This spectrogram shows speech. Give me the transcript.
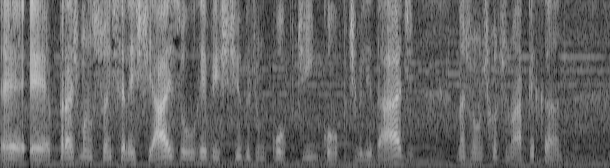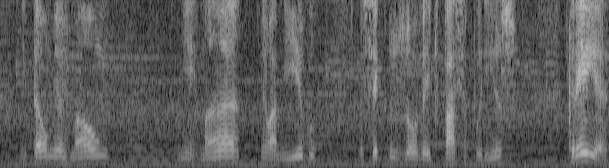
é, é, para as mansões celestiais ou revestido de um corpo de incorruptibilidade, nós vamos continuar pecando. Então, meu irmão, minha irmã, meu amigo, você que nos ouve aí que passa por isso, creia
